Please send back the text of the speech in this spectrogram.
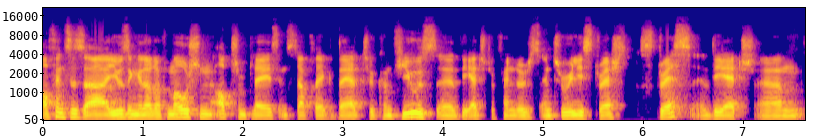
offenses are using a lot of motion, option plays, and stuff like that to confuse uh, the edge defenders and to really stress stress the edge. Um,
